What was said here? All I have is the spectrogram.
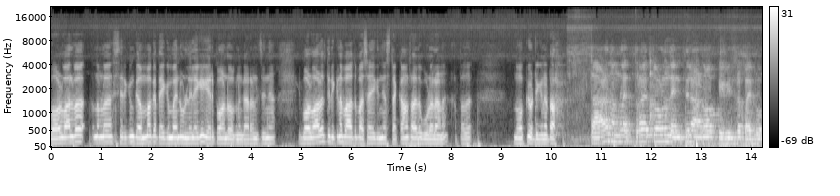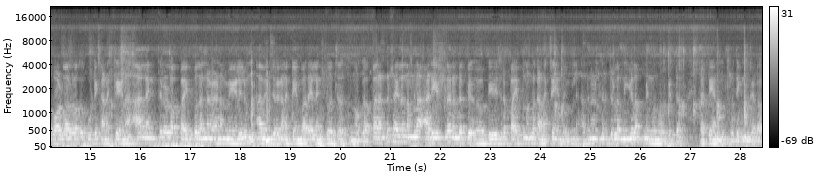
ബോൾ വാൾവ് നമ്മൾ ശരിക്കും ഗമ്മൊക്കെ തേക്കുമ്പോൾ അതിന്റെ ഉള്ളിലേക്ക് കയറി പോകാണ്ട് നോക്കണം. കാരണം എന്ന് വെച്ച് കഴിഞ്ഞാൽ ഈ ബോൾ വാൾവ് തിരിക്കുന്ന ഭാഗത്ത് പശ ആയി കഴിഞ്ഞാൽ സ്റ്റക്കാവാൻ സാധ്യത കൂടുതലാണ്. അപ്പോൾ അത് നോക്കി ഒട്ടിക്കണം കേട്ടോ താഴെ നമ്മൾ എത്രത്തോളം ലെങ്ത്തിലാണോ പി വി സിയുടെ പൈപ്പ് ബോൾ വാൾവൊക്കെ കൂട്ടി കണക്ട് ചെയ്യണം ആ ലെങ്ത്തിലുള്ള പൈപ്പ് തന്നെ വേണം മേളിലും ആ വെഞ്ചർ കണക്ട് ചെയ്യുമ്പോൾ അതേ ലെങ്ത്ത് വെച്ച് നോക്കുക. അപ്പോൾ രണ്ട് സൈഡിലും നമ്മൾ അഡീഷണൽ രണ്ട് പി വി സിയുടെ പൈപ്പ് നമ്മൾ കണക്ട് ചെയ്യുന്നുണ്ടെങ്കിൽ അതിനനുസരിച്ചുള്ള നീളം നിങ്ങൾ നോക്കിയിട്ട് കട്ട് ചെയ്യാൻ ശ്രദ്ധിക്കണം കേട്ടോ.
